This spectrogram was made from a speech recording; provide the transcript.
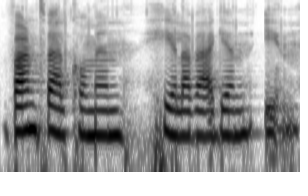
Varmt välkommen hela vägen in.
